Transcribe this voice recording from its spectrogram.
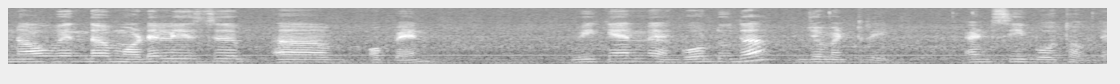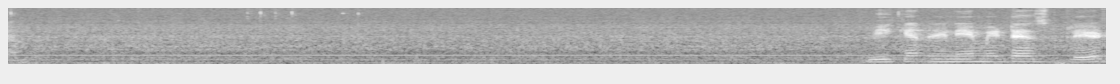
Now when the model is uh, open we can go to the geometry and see both of them we can rename it as plate.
